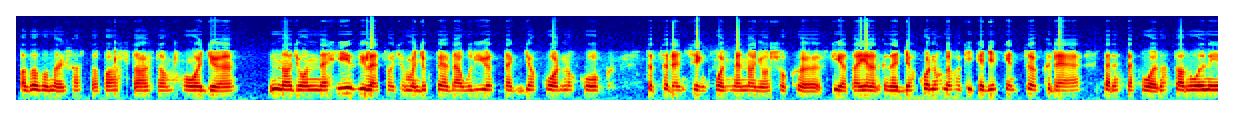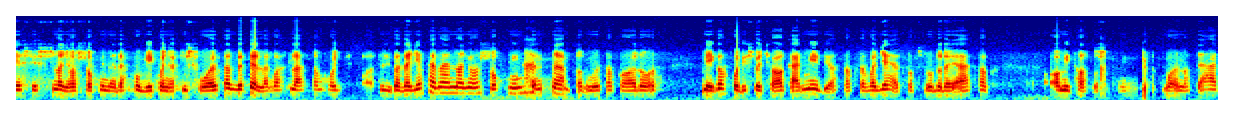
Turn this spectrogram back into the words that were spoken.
az azonnal is azt tapasztaltam, hogy nagyon nehéz, illetve hogyha mondjuk például jöttek gyakornokok, több szerencsénk volt, mert nagyon sok fiatal jelentkezett gyakornoknak, akik egyébként tökre szerettek volna tanulni, és, és nagyon sok mindenre fogékonyak is voltak, de tényleg azt láttam, hogy az egyetemen nagyon sok mindent nem tanultak arról, még akkor is, hogyha akár médiaszakra vagy ehhez kapcsolódóra jártak, amit hasznosítani volna. Tehát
